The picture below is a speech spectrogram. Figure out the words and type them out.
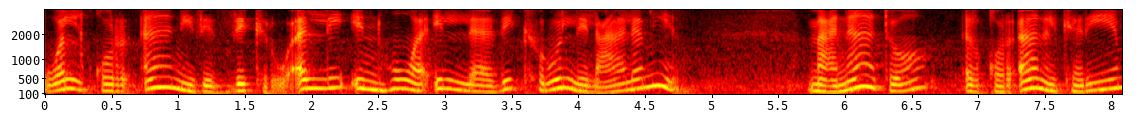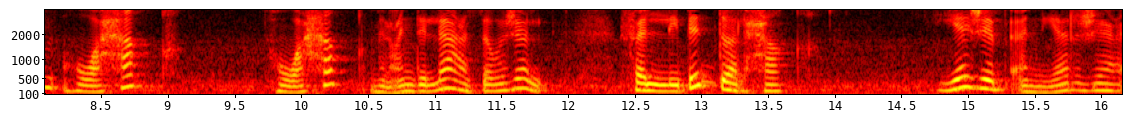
والقرآن ذي الذكر. وقال لي إن هو إلا ذكر للعالمين. معناته القرآن الكريم هو حق هو حق من عند الله عز وجل. فاللي بده الحق يجب أن يرجع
